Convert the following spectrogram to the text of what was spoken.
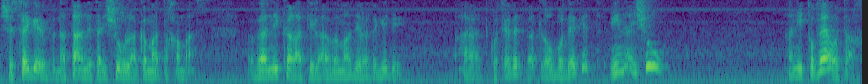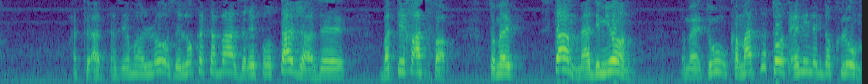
ששגב נתן את האישור להקמת החמאס. ואני קראתי לה ואמרתי לה, תגידי, את כותבת ואת לא בודקת? הנה האישור. אני תובע אותך. את, את, אז היא אמרה, לא, זה לא כתבה, זה רפורטאז'ה, זה בטיח אספר. זאת אומרת, סתם, מהדמיון. זאת אומרת, הוא קמ"ט דתות, אין לי נגדו כלום.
